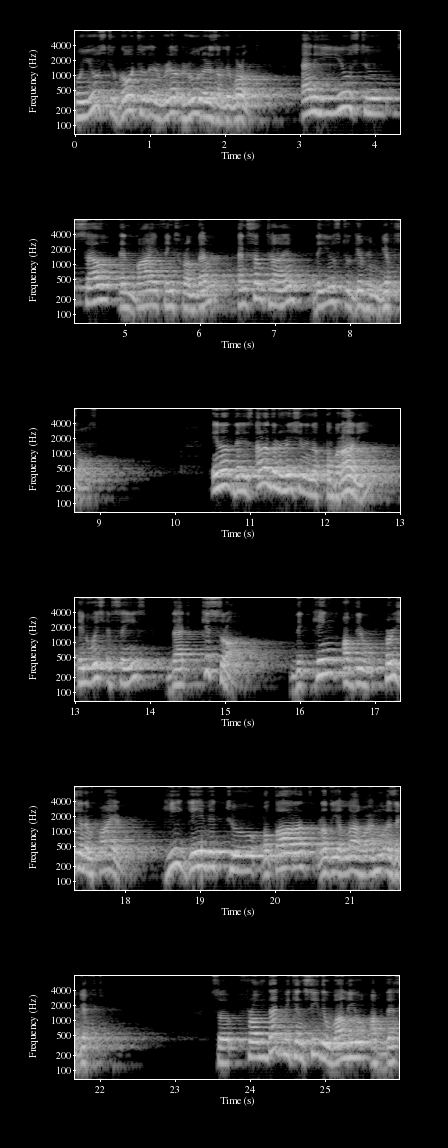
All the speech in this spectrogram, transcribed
who used to go to the rulers of the world and he used to sell and buy things from them and sometimes they used to give him gifts also. You know, there is another narration in the Tabrani in which it says that Kisra, the king of the Persian Empire, he gave it to Utarat radiallahu anhu as a gift. So from that we can see the value of this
